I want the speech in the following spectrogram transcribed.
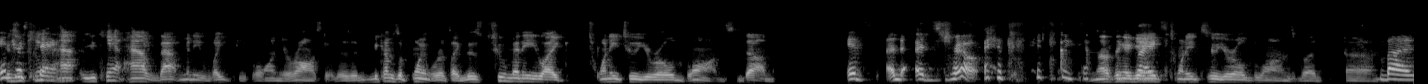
You Interesting. can't, ha- you can't have that many white people on your roster. There's it becomes a point where it's like there's too many like 22 year old blondes. Done. it's it's true. It's, it's exactly Nothing like- against 22 year old blondes, but um, but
